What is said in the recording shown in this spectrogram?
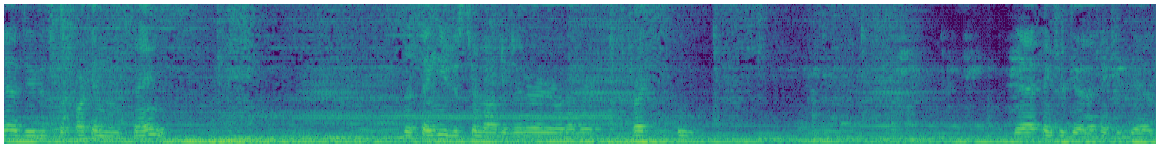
Yeah, dude, it's the fucking thing. The thing you just turned on, the generator or whatever. Try. Ooh. Yeah, I think you're good. I think you're good.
